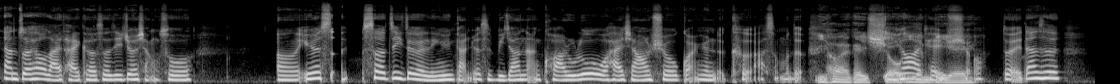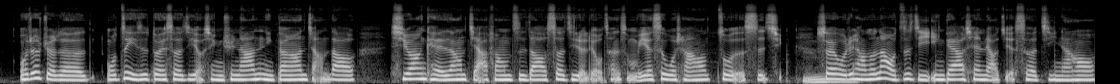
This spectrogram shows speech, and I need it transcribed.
但最后来台科设计就想说。嗯，因为设设计这个领域感觉是比较难跨入。如果我还想要修管院的课啊什么的，以后还可以修以后还可以修。对，但是我就觉得我自己是对设计有兴趣。然后你刚刚讲到，希望可以让甲方知道设计的流程什么，也是我想要做的事情。嗯所以我就想说，那我自己应该要先了解设计，然后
